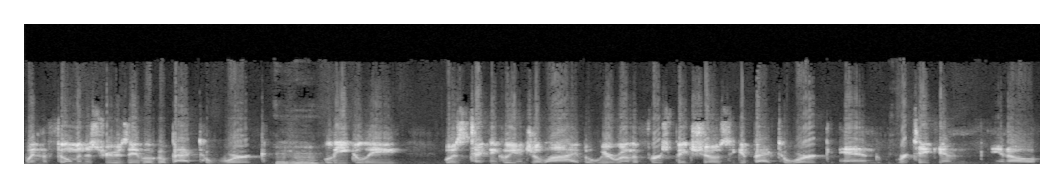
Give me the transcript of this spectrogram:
when the film industry was able to go back to work Mm-hmm. legally was technically in July, but we were one of the first big shows to get back to work, and we're taking you know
